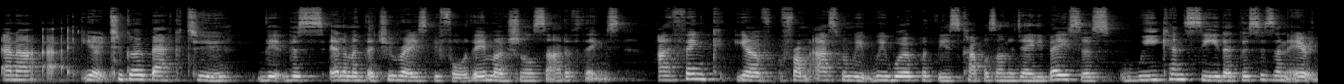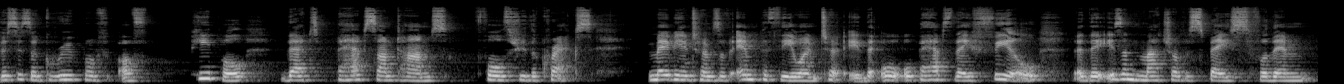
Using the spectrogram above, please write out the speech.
And uh, you know, to go back to the, this element that you raised before, the emotional side of things. I think, you know, from us when we, we work with these couples on a daily basis, we can see that this is an area, this is a group of, of people that perhaps sometimes fall through the cracks. Maybe in terms of empathy, or, or, or perhaps they feel that there isn't much of a space for them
